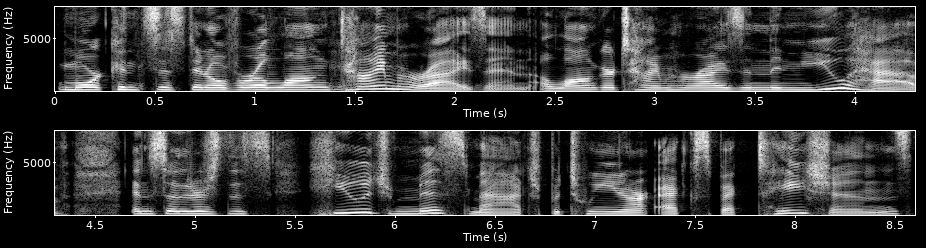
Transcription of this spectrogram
more consistent over a long time horizon, a longer time horizon than you have. And so there's this huge mismatch between our expectations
